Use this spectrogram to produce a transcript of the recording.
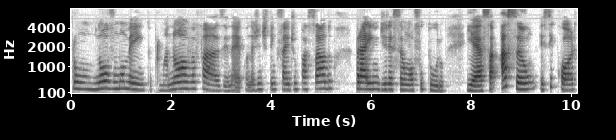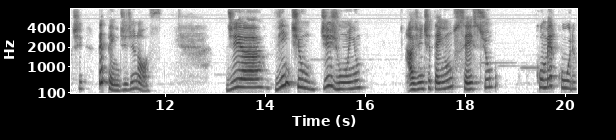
para um novo momento, para uma nova fase, né? Quando a gente tem que sair de um passado para ir em direção ao futuro. E essa ação, esse corte, depende de nós. Dia 21 de junho, a gente tem um sexto com Mercúrio.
